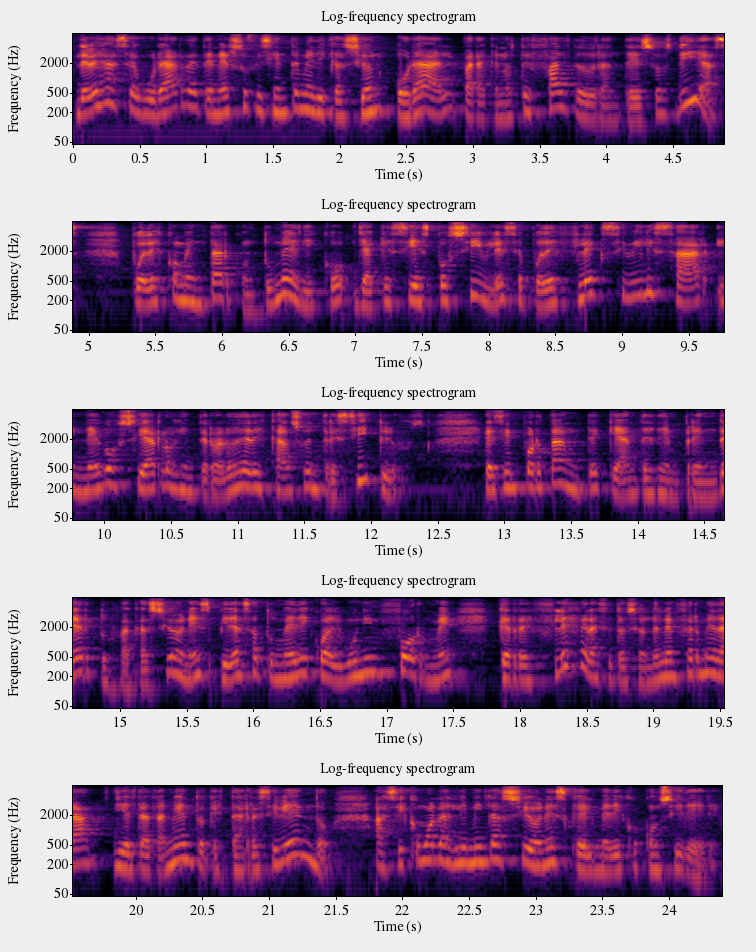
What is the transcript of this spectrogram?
Debes asegurar de tener suficiente medicación oral para que no te falte durante esos días. Puedes comentar con tu médico, ya que si es posible se puede flexibilizar y negociar los intervalos de descanso entre ciclos. Es importante que antes de emprender tus vacaciones pidas a tu médico algún informe que refleje la situación de la enfermedad y el tratamiento que estás recibiendo así como las limitaciones que el médico considere.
